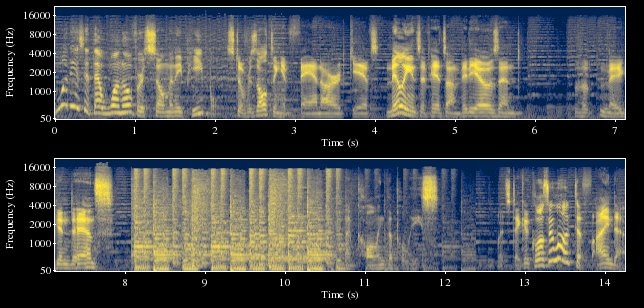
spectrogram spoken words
what is it that won over so many people, still resulting in fan art, gifs, millions of hits on videos, and the Megan dance? I'm calling the police. Let's take a closer look to find out.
